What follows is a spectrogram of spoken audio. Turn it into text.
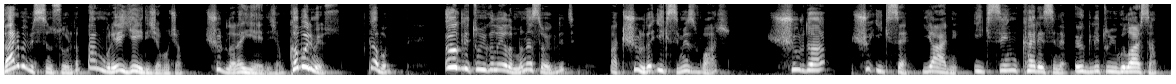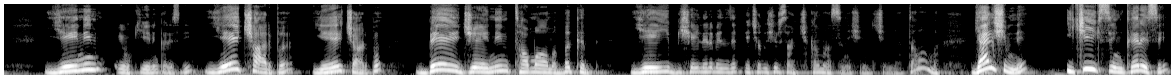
vermemişsin soruda. Ben buraya Y diyeceğim hocam. Şuralara Y diyeceğim. Kabul müyüz? Kabul. Öglit uygulayalım mı? Nasıl öglit? Bak şurada x'imiz var. Şurada şu x'e yani x'in karesine öglit uygularsam y'nin yok y'nin karesi değil. y çarpı y çarpı BC'nin tamamı. Bakın Y'yi bir şeylere benzetmeye çalışırsan çıkamazsın işin içinden. Tamam mı? Gel şimdi 2x'in karesi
